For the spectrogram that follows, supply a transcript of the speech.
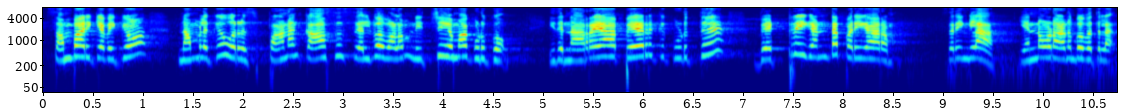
சம்பாதிக்க வைக்கும். நம்மளுக்கு ஒரு பணம் காசு செல்வ வளம் நிச்சயமாக கொடுக்கும். இது நிறையா பேருக்கு கொடுத்து வெற்றி கண்ட பரிகாரம். சரிங்களா? என்னோட அனுபவத்தில்.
